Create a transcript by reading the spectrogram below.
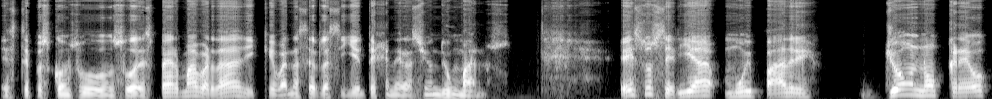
este, pues con su, su esperma, ¿verdad? Y que van a ser la siguiente generación de humanos. Eso sería muy padre. Yo no creo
